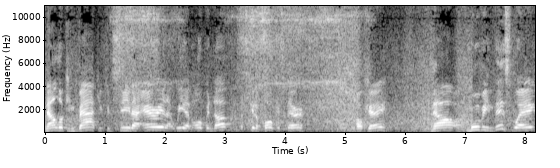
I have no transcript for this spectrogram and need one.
Now looking back, you can see that area that we have opened up. Let's get a focus there. Okay. Now moving this way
